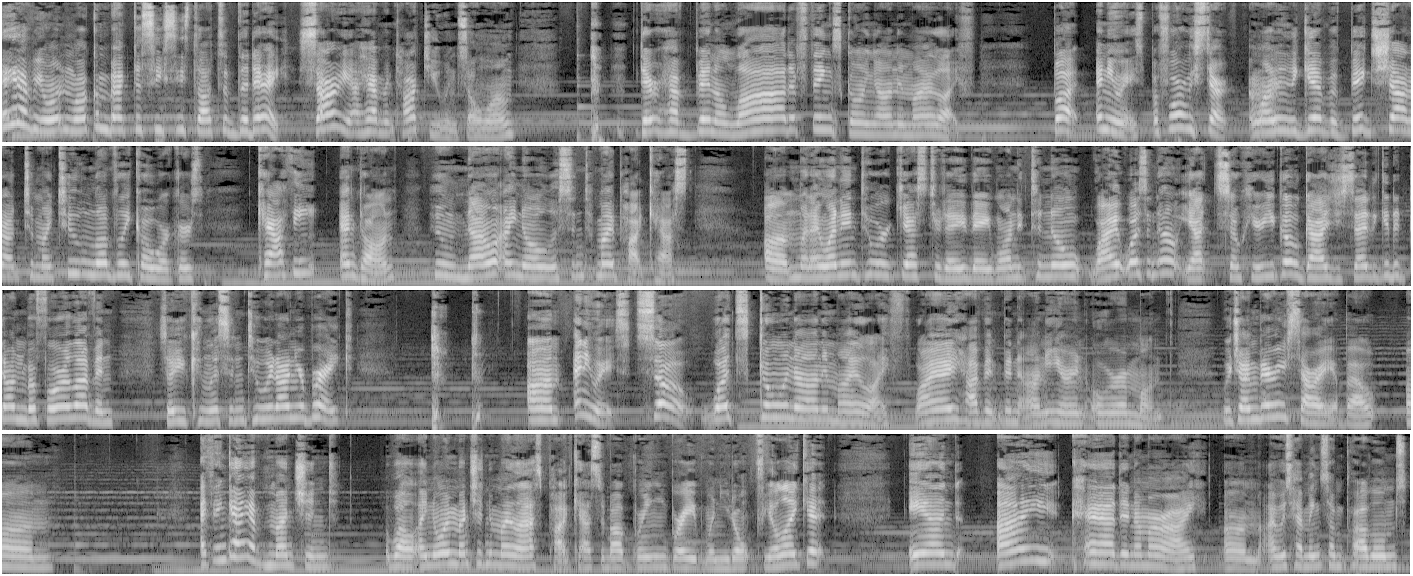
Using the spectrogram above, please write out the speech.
Hey everyone, welcome back to CC's Thoughts of the Day. Sorry I haven't talked to you in so long. there have been a lot of things going on in my life. But, anyways, before we start, I wanted to give a big shout out to my two lovely coworkers, Kathy and Dawn, who now I know listen to my podcast. Um, when I went into work yesterday, they wanted to know why it wasn't out yet. So here you go, guys. You said to get it done before 11 so you can listen to it on your break. um, anyways, so what's going on in my life? Why I haven't been on here in over a month, which I'm very sorry about. Um, I think I have mentioned, well, I know I mentioned in my last podcast about being brave when you don't feel like it. And I had an MRI. Um, I was having some problems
